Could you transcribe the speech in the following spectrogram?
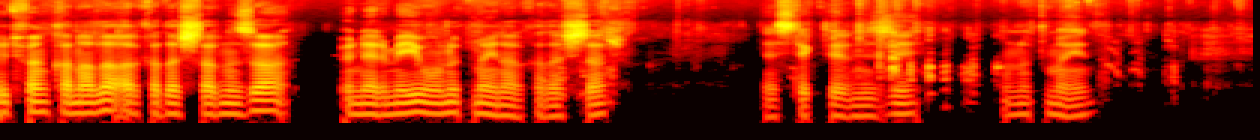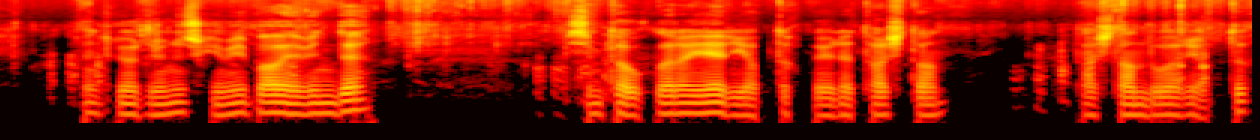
Lütfen kanalı arkadaşlarınıza önermeyi unutmayın arkadaşlar. Desteklerinizi unutmayın. Evet gördüğünüz gibi bağ evinde bizim tavuklara yer yaptık böyle taştan. Taştan duvar yaptık.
